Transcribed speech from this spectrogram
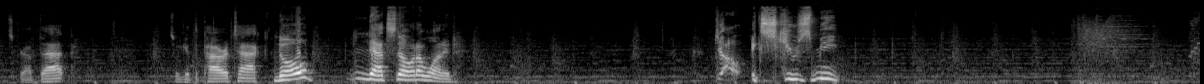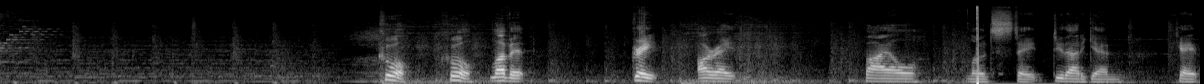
Let's grab that. So we get the power attack. No! That's not what I wanted. Oh, excuse me! Cool. Cool. Love it. Great. Alright. File. Load state. Do that again. Okay.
